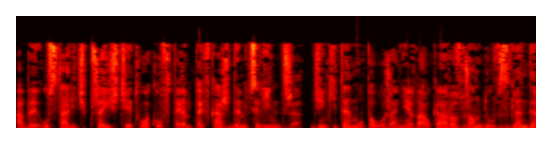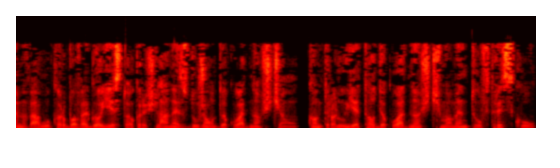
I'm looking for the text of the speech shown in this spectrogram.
aby ustalić przejście tłoków TMT w każdym cylindrze. Dzięki temu położenie wałka rozrządu względem wału korbowego jest określane z dużą dokładnością. Kontroluje to dokładność momentu wtrysku,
